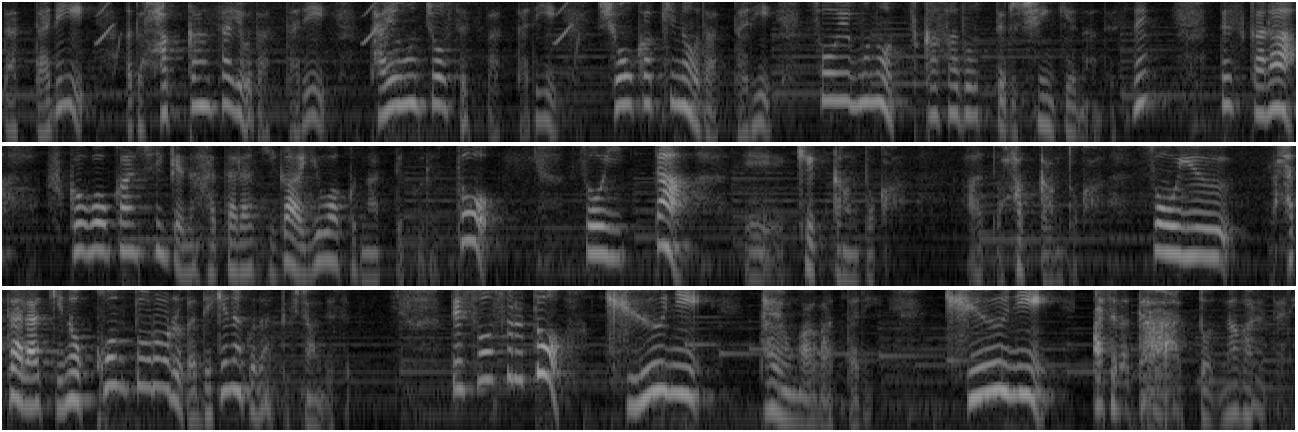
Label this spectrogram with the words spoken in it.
だったりあと発汗作用だったり体温調節だったり消化機能だったりそういうものを司っている神経なんですね。ですから副交感神経の働きが弱くなってくるとそういった、え、血管とかあと発汗とかそういう働きのコントロールができなくなってきちゃうんです。でそうすると急に体温が上がったり急に汗がダーッと流れたり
